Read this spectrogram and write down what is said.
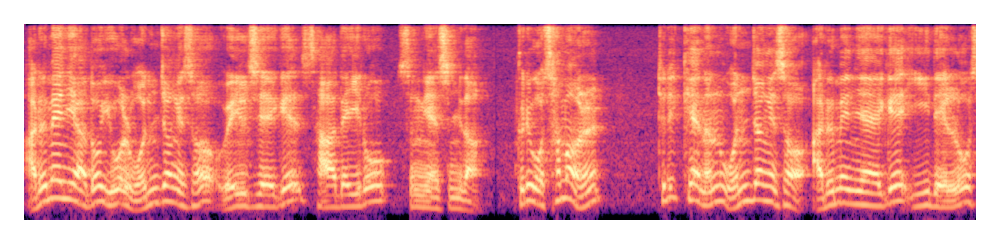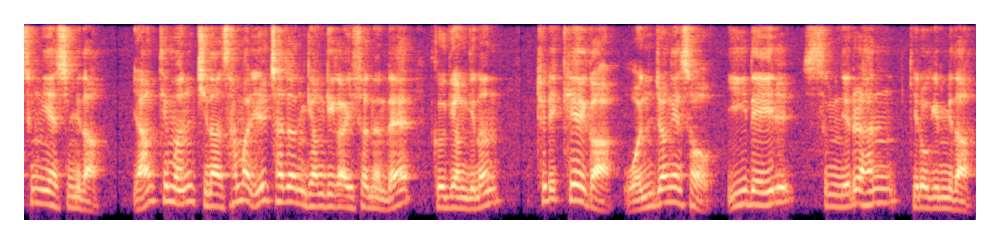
아르메니아도 6월 원정에서 웨일즈에게 4대 2로 승리했습니다. 그리고 3월 트리키에는 원정에서 아르메니아에게 2대1로 승리했습니다. 양 팀은 지난 3월 1차전 경기가 있었는데 그 경기는 트리키에가 원정에서 2대1 승리를 한 기록입니다.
